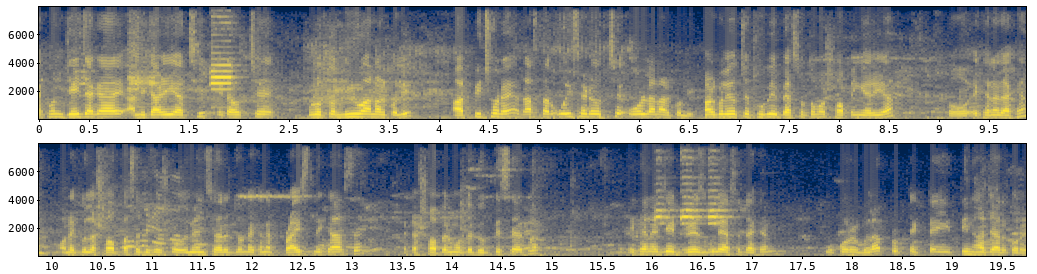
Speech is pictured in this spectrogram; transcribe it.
এখন যেই জায়গায় আমি দাঁড়িয়ে আছি, এটা হচ্ছে মূলত নিউ আনারকলি। আর পিছনে রাস্তার ওই সাইডে হচ্ছে ওল্ড আনারকলি। আনারকলি হচ্ছে খুবই ব্যস্ততম শপিং এরিয়া তো এখানে দেখেন অনেকগুলো শপ আছে, বিশেষ করে উইমেন্স ওয়ারের জন্য এখানে প্রাইস লেখা আছে। একটা শপের মধ্যে ঢুকতেছে এখন। এখানে যে ড্রেসগুলি আছে দেখেন, উপরেরগুলা প্রত্যেকটাই তিন হাজার করে,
